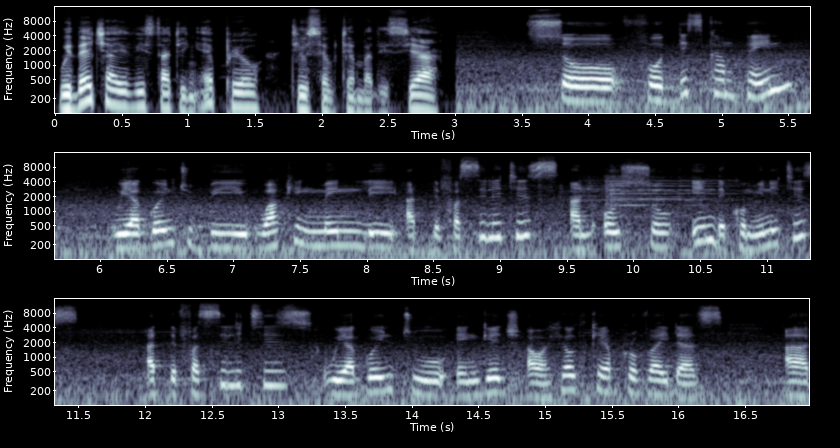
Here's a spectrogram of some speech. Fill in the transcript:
with HIV starting April till September this year. So for this campaign, we are going to be working mainly at the facilities and also in the communities. At the facilities, we are going to engage our healthcare providers uh,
